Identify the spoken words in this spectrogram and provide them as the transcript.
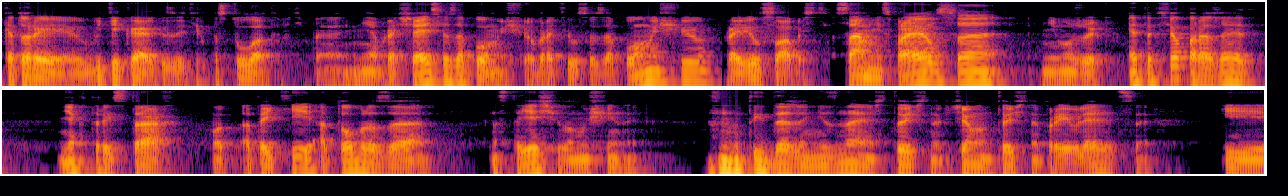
которые вытекают из этих постулатов, типа не обращайся за помощью, обратился за помощью, проявил слабость. Сам не справился, не мужик. Это все поражает некоторый страх вот, отойти от образа настоящего мужчины. Но ты даже не знаешь точно, в чем он точно проявляется – и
